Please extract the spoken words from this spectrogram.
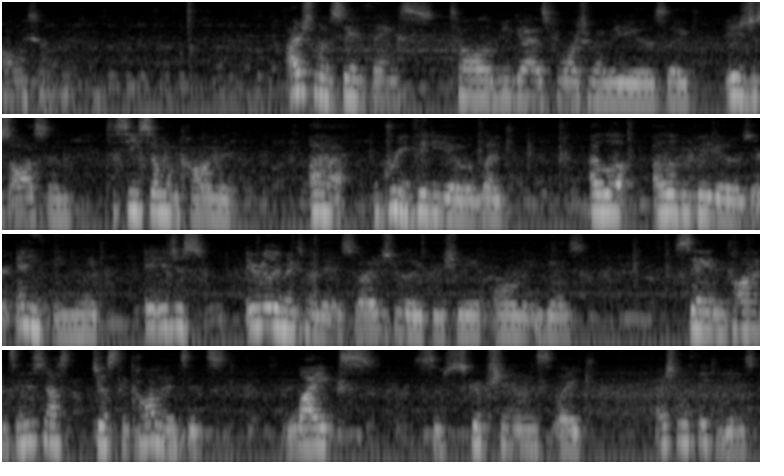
Always. I just want to say thanks to all of you guys for watching my videos. Like, it is just awesome to see someone comment, "Ah, great video." Like, I love, I love your videos or anything. Like, it, it just, it really makes my day. So I just really appreciate all that you guys say in the comments. And it's not just the comments; it's likes, subscriptions. Like, I just want to thank you guys,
